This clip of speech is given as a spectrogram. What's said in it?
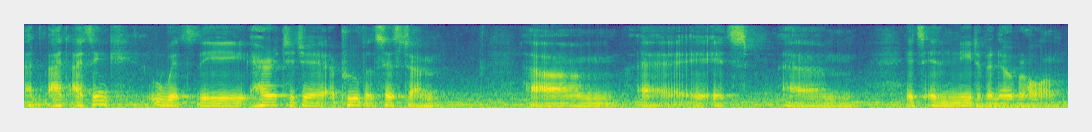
I, I, I think with the heritage approval system, um, uh, it's um, it's in need of an overhaul.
